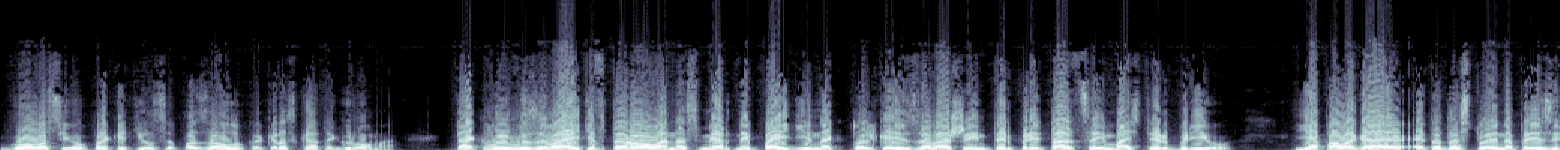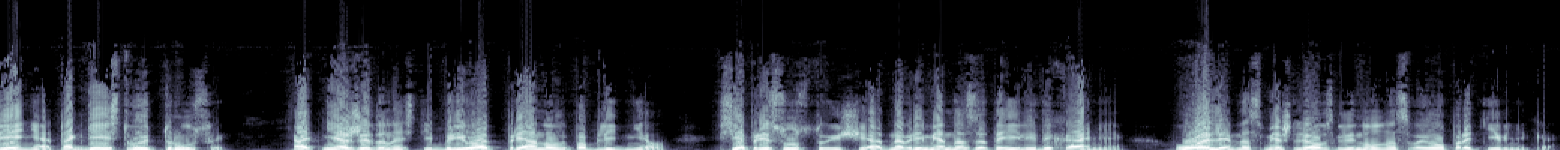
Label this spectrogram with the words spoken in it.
Голос его прокатился по залу, как раскаты грома. «Так вы вызываете второго на смертный поединок только из-за вашей интерпретации, мастер Брио? Я полагаю, это достойно презрения, так действуют трусы». От неожиданности Брио отпрянул и побледнел. Все присутствующие одновременно затаили дыхание. Уолли насмешливо взглянул на своего противника.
